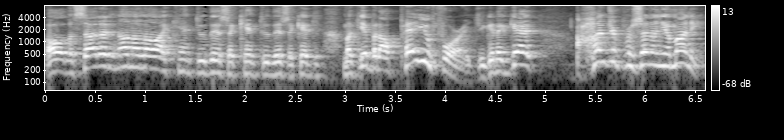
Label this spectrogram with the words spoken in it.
All of a sudden, no, no, no, I can't do this, I can't do this, I can't do... I'm like, yeah, but I'll pay you for it. You're gonna get 100% on your money.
